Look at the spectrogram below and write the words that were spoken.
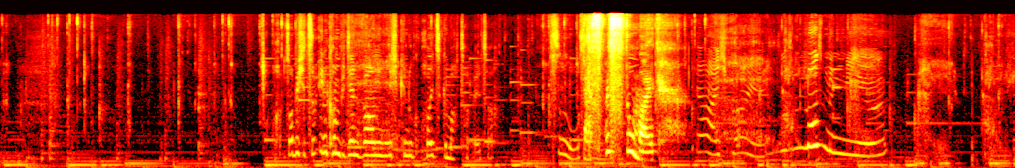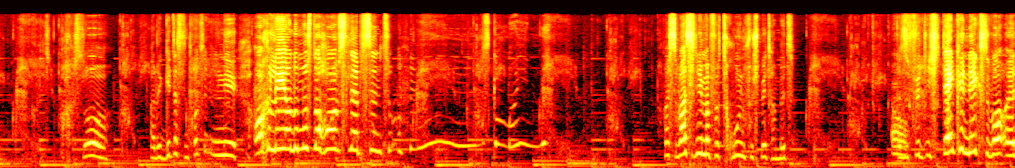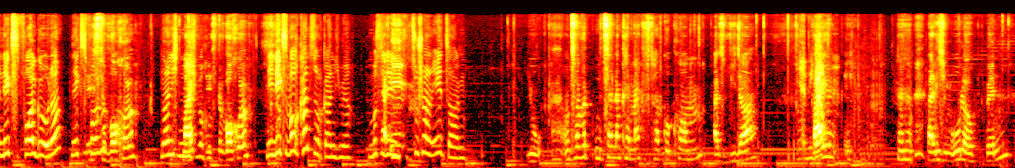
Als ob ich jetzt so inkompetent war und nicht genug Holz gemacht habe, Alter. Was ist denn los? Das bist du, Mike. Ja, ich weiß. Was ist denn los mit mir? Ach so. Warte, geht das denn trotzdem? Nee. Ach Leon, du musst doch Half-Slaps sind. Das ist gemein. Weißt du was? Ich nehme mal für Truhen für später mit. Oh. Also für ich denke nächste Woche, äh, nächste Folge, oder? Nächste, nächste Folge? Woche. Nein, nicht nächste Woche. nächste Woche. Nee, nächste Woche kannst du doch gar nicht mehr. Du musst Ja, den eben. Zuschauern eh sagen. Jo. Und zwar wird eine Zeit lang kein Minecraft Hardcore kommen. Also wieder. Ja, Weil ich, weil ich im Urlaub bin.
